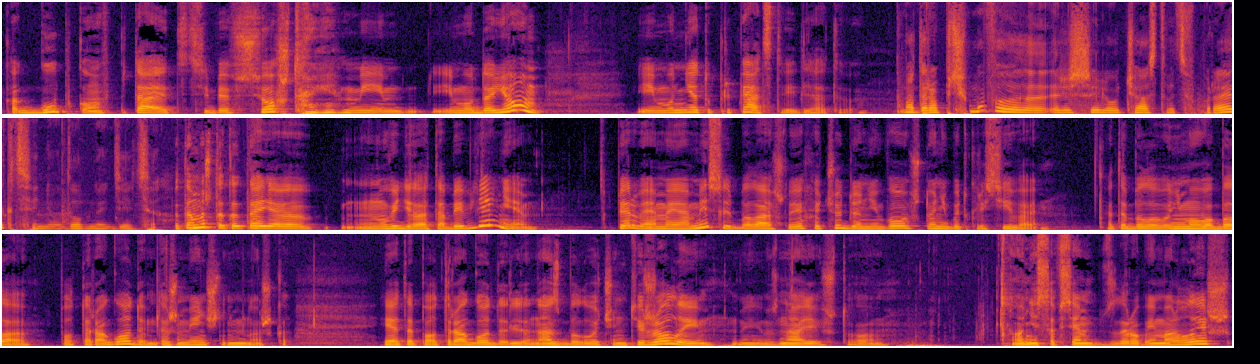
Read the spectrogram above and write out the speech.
как губка, он впитает в себе все, что мы ему даем, и ему нету препятствий для этого. Мадара, почему вы решили участвовать в проекте «Неудобные дети»? Потому что, когда я увидела это объявление, первая моя мысль была, что я хочу для него что-нибудь красивое. Это было, у него было полтора года, даже меньше немножко. И это полтора года для нас был очень тяжелый. Мы узнали, что он не совсем здоровый малыш.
